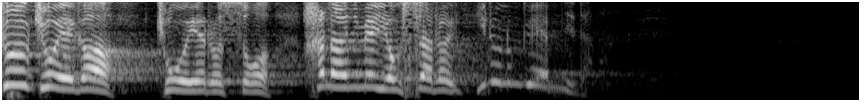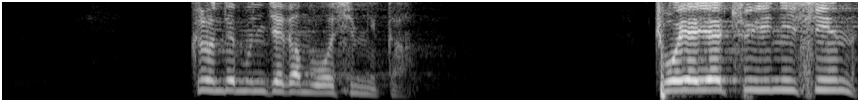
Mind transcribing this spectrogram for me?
그 교회가 교회로서 하나님의 역사를 이루는 교회입니다. 그런데 문제가 무엇입니까? 교회의 주인이신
